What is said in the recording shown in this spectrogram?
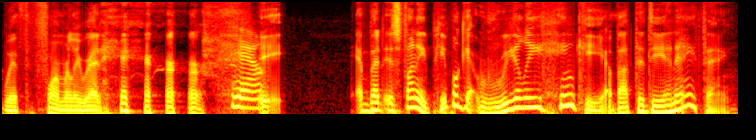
with formerly red hair. Yeah. But it's funny, people get really hinky about the DNA thing.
